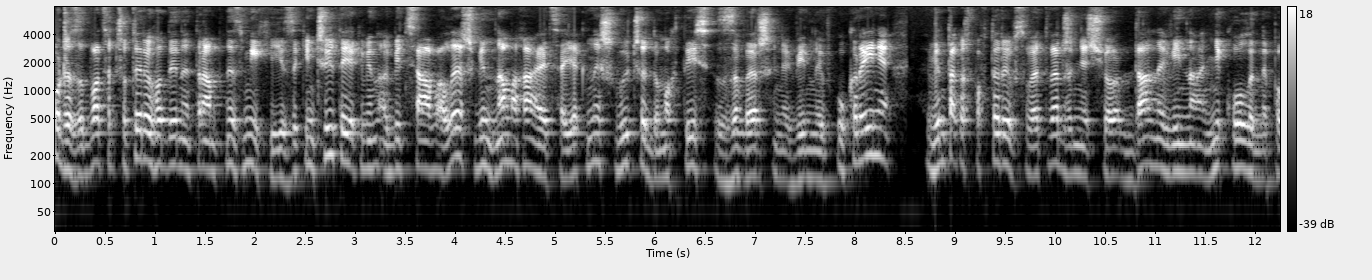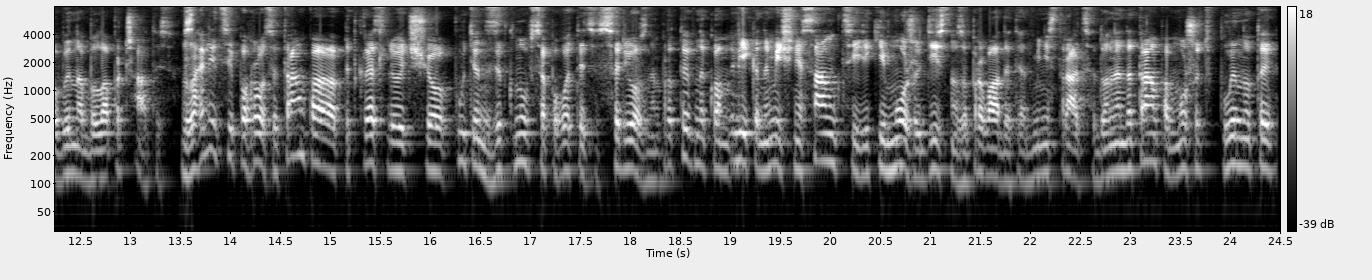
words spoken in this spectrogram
Отже, за 24 години Трамп не зміг її закінчити, як він обіцяв, але ж він намагається якнайшвидше домогтись завершення війни в Україні. Він також повторив своє твердження, що дана війна ніколи не повинна була початись. Взагалі, ці погрози Трампа підкреслюють, що Путін зіткнувся погодитися з серйозним противником. Нові економічні санкції, які може дійсно запровадити адміністрація Дональда Трампа, можуть вплинути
